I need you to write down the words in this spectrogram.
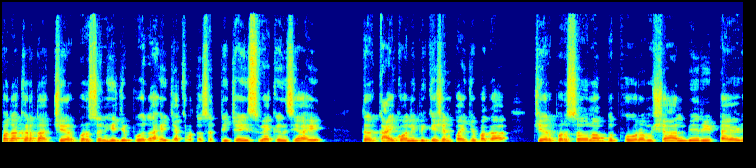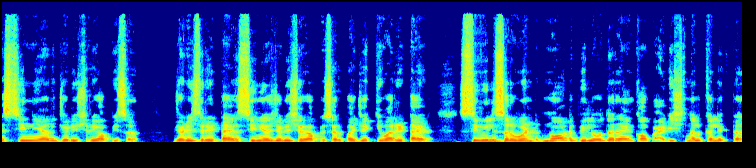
पदाकरता चेअरपर्सन हे जे पद आहे ज्याकरता सत्तेचाळीस वॅकन्सी आहेत तर काय क्वालिफिकेशन पाहिजे बघा? चेअरपर्सन of the forum shall be retired senior judiciary officer judicial retired senior judiciary officer पाहिजे किंवा retired civil servant not below the rank of additional collector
